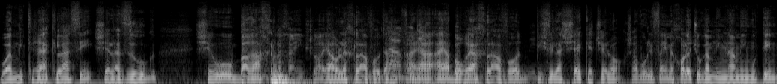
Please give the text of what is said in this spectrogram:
הוא המקרה הקלאסי של הזוג, שהוא ברח לחיים שלו, היה הולך לעבודה, לעבודה. היה, היה בורח לעבוד בדיוק. בשביל השקט שלו. עכשיו הוא לפעמים, יכול להיות שהוא גם נמנע מעימותים.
